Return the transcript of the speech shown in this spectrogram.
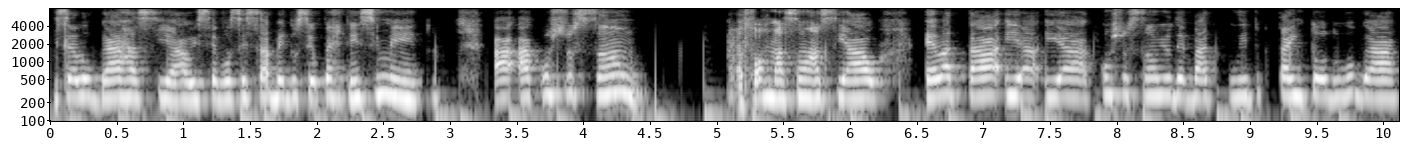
isso é lugar racial, isso é você saber do seu pertencimento. A, a construção a formação racial, ela tá e a, e a construção e o debate político está em todo lugar.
